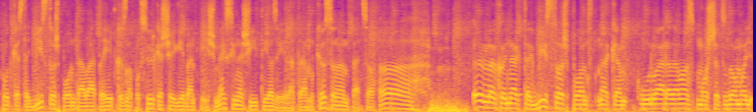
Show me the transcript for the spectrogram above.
Podcast egy biztos ponttá vált a hétköznapok szürkeségében, és megszínesíti az életem. Köszönöm, Peca. Ah, örülök, hogy nektek biztos pont, nekem kurvára nem az, most se tudom, hogy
